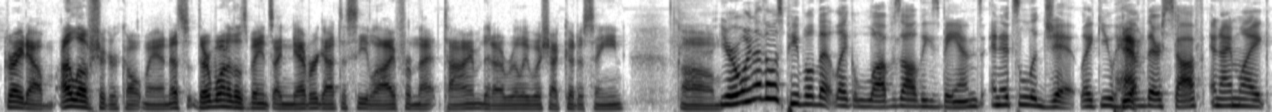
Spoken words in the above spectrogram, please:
Um, great album. I love Sugarcult, man. That's they're one of those bands I never got to see live from that time that I really wish I could have seen. You're one of those people that like loves all these bands and it's legit. Like you have Yeah. their stuff and I'm like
